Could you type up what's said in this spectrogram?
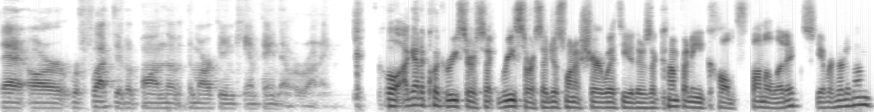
that are reflective upon the, the marketing campaign that we're running. Cool. I got a quick resource resource I just want to share with you. There's a company called Funnelytics. You ever heard of them?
